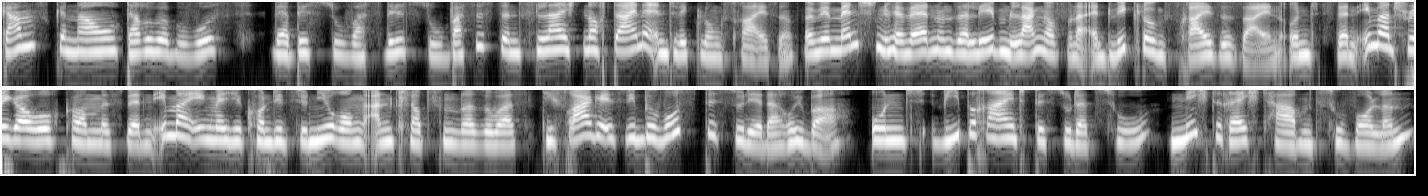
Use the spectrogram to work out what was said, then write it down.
ganz genau darüber bewusst, wer bist du, was willst du, was ist denn vielleicht noch deine Entwicklungsreise? Weil wir Menschen, wir werden unser Leben lang auf einer Entwicklungsreise sein und es werden immer Trigger hochkommen, es werden immer irgendwelche Konditionierungen anklopfen oder sowas. Die Frage ist, wie bewusst bist du dir darüber? Und wie bereit bist du dazu, nicht Recht haben zu wollen,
